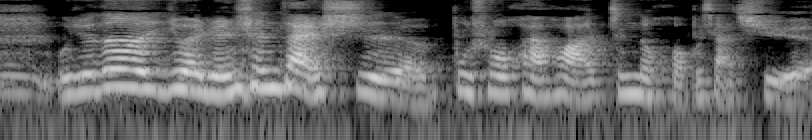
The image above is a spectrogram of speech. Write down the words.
嗯我觉得因为人生在世，不说坏话真的活不下去。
